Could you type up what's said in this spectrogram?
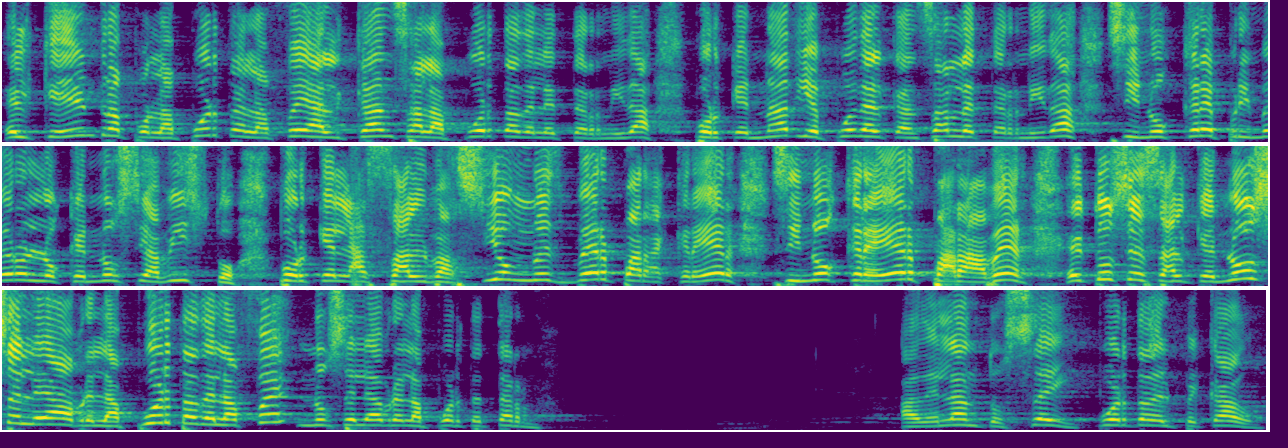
El que entra por la puerta de la fe alcanza la puerta de la eternidad. Porque nadie puede alcanzar la eternidad si no cree primero en lo que no se ha visto. Porque la salvación no es ver para creer, sino creer para ver. Entonces, al que no se le abre la puerta de la fe, no se le abre la puerta eterna. Adelanto, 6, puerta del pecado.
